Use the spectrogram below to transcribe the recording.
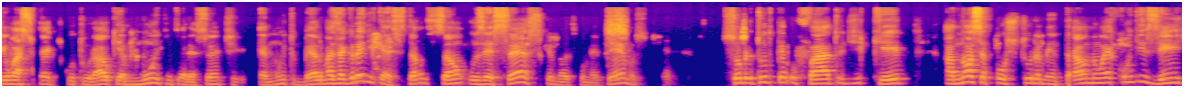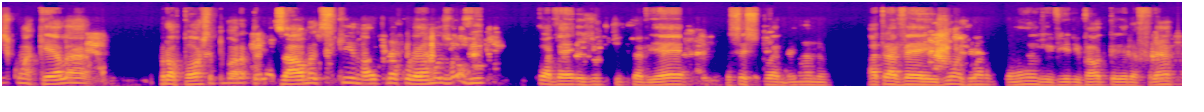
Tem um aspecto cultural que é muito interessante, é muito belo, mas a grande questão são os excessos que nós cometemos, sobretudo pelo fato de que a nossa postura mental não é condizente com aquela proposta pelas almas que nós procuramos ouvir, através de Chico Xavier, você citou Emmanuel, através de uma Joana Cândido e Vidivaldo Pereira Franco.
